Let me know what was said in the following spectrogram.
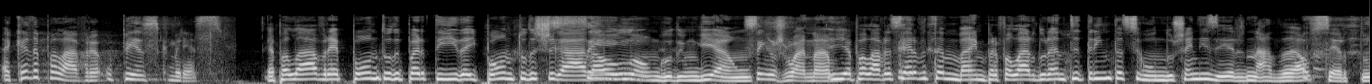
a cada palavra o peso que merece. A palavra é ponto de partida e ponto de chegada Sim. ao longo de um guião. Sim, Joana. E a palavra serve também para falar durante 30 segundos sem dizer nada ao certo.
